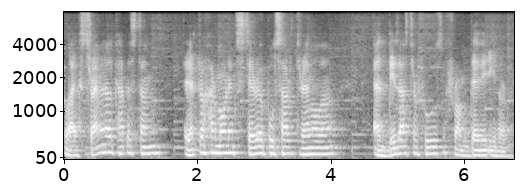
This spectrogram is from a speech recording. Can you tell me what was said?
like Strymon Capistan, Electro-Harmonix Stereo Pulsar Tremolo, and Disaster fuzz from Devi Ever.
